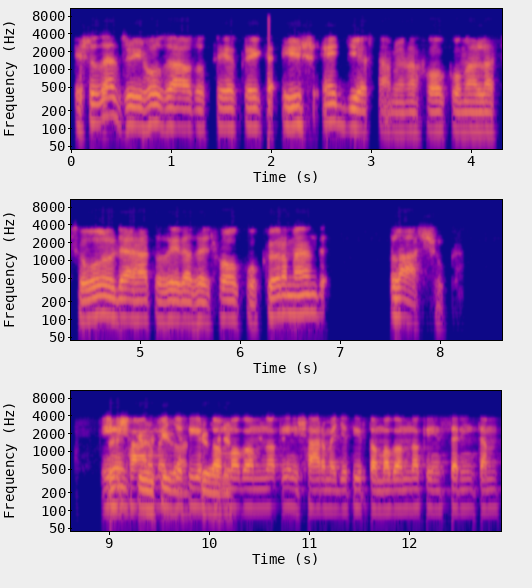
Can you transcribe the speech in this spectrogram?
és az edzői hozzáadott értéke is egyértelműen a Falkó mellett szól, de hát azért ez egy Falkó körment, lássuk. Én is három egyet írtam magamnak, én is három egyet írtam magamnak, én szerintem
